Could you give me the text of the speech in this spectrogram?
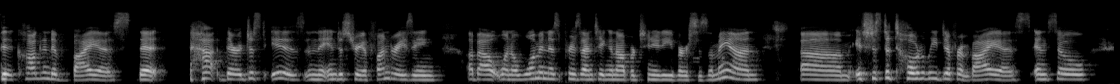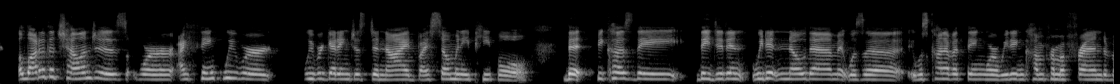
the cognitive bias that ha- there just is in the industry of fundraising about when a woman is presenting an opportunity versus a man um, it's just a totally different bias. And so a lot of the challenges were i think we were we were getting just denied by so many people that because they they didn't we didn't know them. It was a it was kind of a thing where we didn't come from a friend of,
